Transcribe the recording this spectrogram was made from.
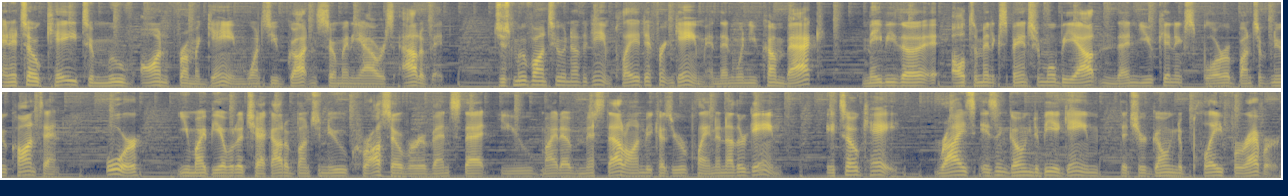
And it's okay to move on from a game once you've gotten so many hours out of it. Just move on to another game, play a different game, and then when you come back, maybe the ultimate expansion will be out and then you can explore a bunch of new content or you might be able to check out a bunch of new crossover events that you might have missed out on because you were playing another game. It's okay. Rise isn't going to be a game that you're going to play forever.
